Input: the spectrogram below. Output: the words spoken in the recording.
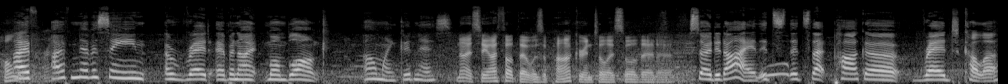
Holy I've crap. I've never seen a red ebonite Mont Blanc. Oh my goodness! No, see, I thought that was a Parker until I saw that. Uh... So did I. It's it's that Parker red color.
